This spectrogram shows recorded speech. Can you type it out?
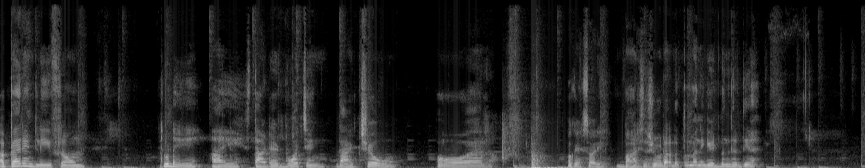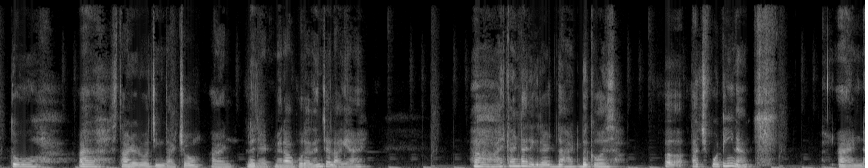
apparently from today I started watching that show और ओके सॉरी बाहर से शोर आ रहा तो मैंने गेट बंद कर दिया है। तो I started watching that show and legit मेरा पूरा दिन चला गया है। I can't I regret that because आज फोर्टीन है एंड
